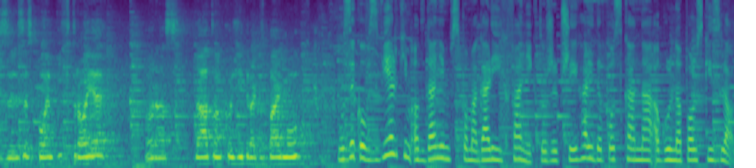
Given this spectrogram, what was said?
z zespołem Ich Troje oraz Beatą Kozidrak z Bajmu. Muzyków z wielkim oddaniem wspomagali ich fani, którzy przyjechali do Płocka na ogólnopolski zlot.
